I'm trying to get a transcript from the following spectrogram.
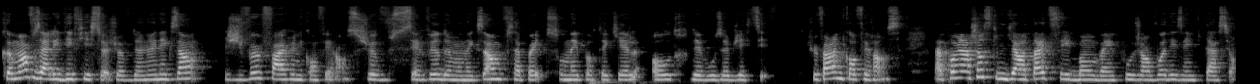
Comment vous allez défier ça? Je vais vous donner un exemple. Je veux faire une conférence. Je vais vous servir de mon exemple. Ça peut être sur n'importe quel autre de vos objectifs. Je veux faire une conférence. La première chose qui me vient en tête, c'est bon, ben, il faut j'envoie des invitations.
